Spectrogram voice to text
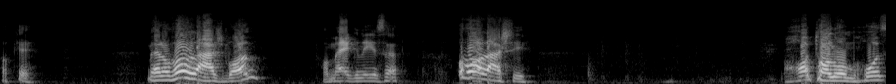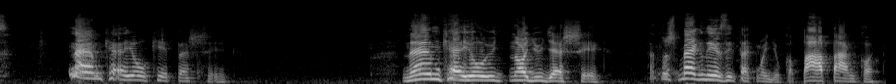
oké? Okay? mert a vallásban ha megnézed a vallási hatalomhoz nem kell jó képesség nem kell jó ügy, nagy ügyesség hát most megnézitek mondjuk a pápánkat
